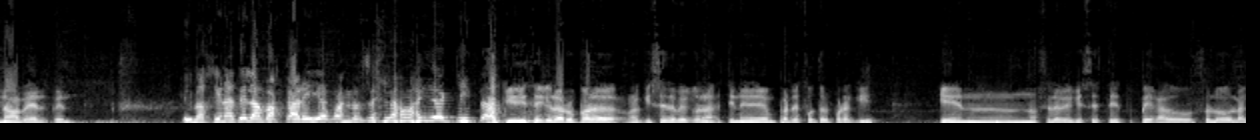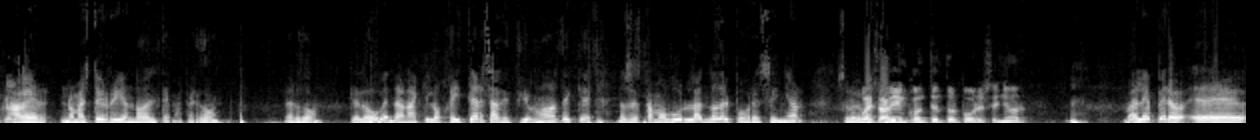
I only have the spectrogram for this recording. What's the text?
No, a ver, pen- Imagínate la mascarilla cuando se la vaya a quitar. Aquí dice que la ropa, aquí se le ve con la- tiene un par de fotos por aquí y en- no se le ve que se esté pegado solo la cara. A ver, no me estoy riendo del tema, perdón. Perdón. Que luego vendrán aquí los haters a decirnos de que nos estamos burlando del pobre señor. Que Pues está bien contento el pobre señor. ¿Vale? Pero eh,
